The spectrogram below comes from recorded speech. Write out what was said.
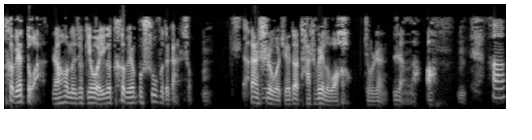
特别短，然后呢就给我一个特别不舒服的感受，嗯，是的，但是嗯我觉得他是为了我好，就忍忍了啊。嗯好，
